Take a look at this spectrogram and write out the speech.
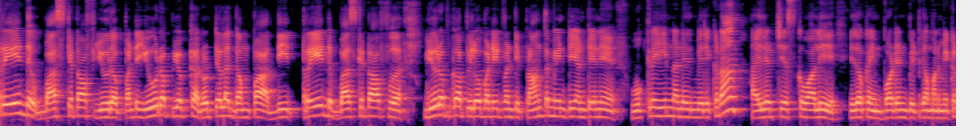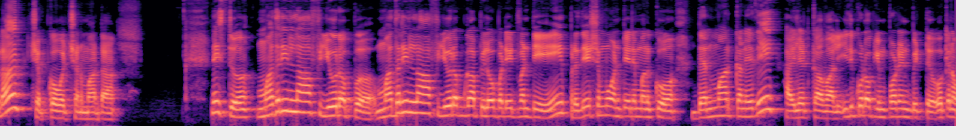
bread basket of Europe అంటే యూరప్ యొక్క రొట్టెల గంప. ది ట్రేడ్ బాస్కెట్ ఆఫ్ యూరప్గా పిలువబడేటువంటి ప్రాంతం ఏంటి అంటేనే ఉక్రెయిన్ అనేది మీరు ఇక్కడ హైలైట్ చేసుకోవాలి. ఇది ఒక ఇంపార్టెంట్ బిట్గా మనం ఇక్కడ చెప్పుకోవచ్చు అనమాట next mother in law of Europe mother in law of యూరప్గా పిలువబడేటువంటి ప్రదేశము అంటేనే మనకు డెన్మార్క్ అనేది హైలైట్ కావాలి. ఇది కూడా ఒక ఇంపార్టెంట్ బిట్ ఓకేనా?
